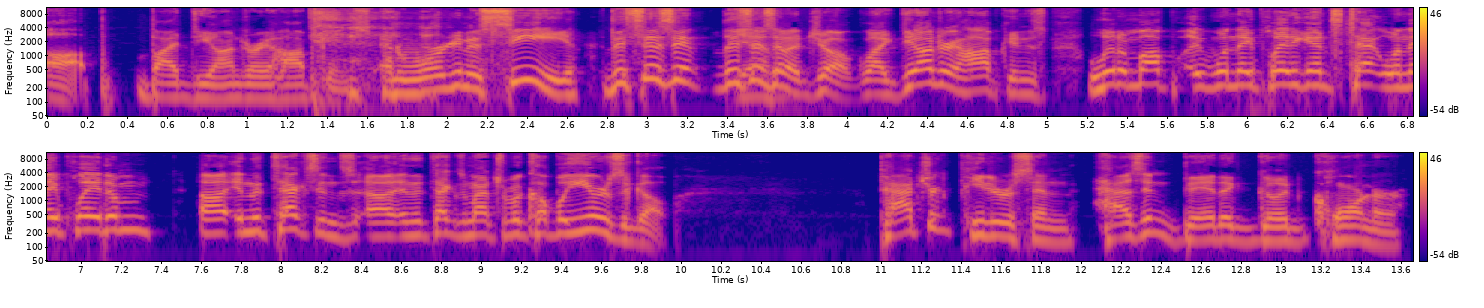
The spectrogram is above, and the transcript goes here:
up by DeAndre Hopkins, and we're going to see. This isn't this yeah. isn't a joke. Like DeAndre Hopkins lit him up when they played against Tech when they played him uh, in the Texans uh, in the Texans matchup a couple years ago. Patrick Peterson hasn't been a good corner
